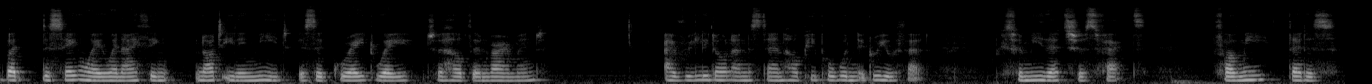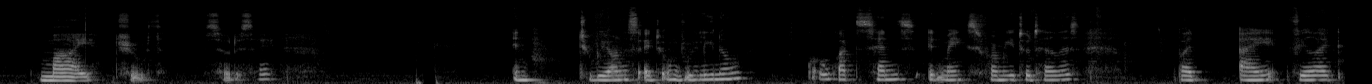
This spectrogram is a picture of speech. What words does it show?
But the same way, when I think not eating meat is a great way to help the environment, I really don't understand how people wouldn't agree with that. Because for me, that's just facts. For me, that is my truth, so to say. And to be honest, I don't really know what sense it makes for me to tell this, but I feel like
